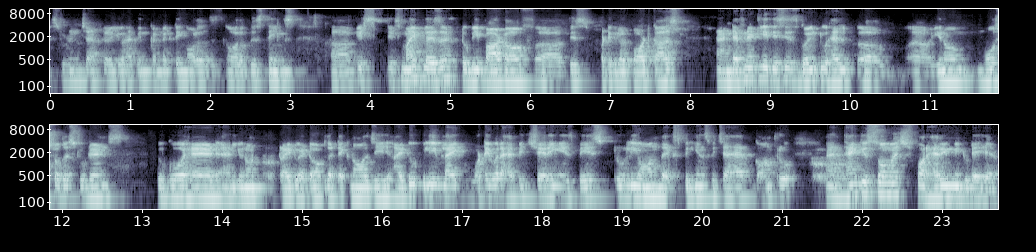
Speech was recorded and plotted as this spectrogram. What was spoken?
student chapter, you have been conducting all of this, all of these things. Uh, it's it's my pleasure to be part of uh, this particular podcast, and definitely this is going to help. Uh, uh, you know, most of the students to go ahead and you know try to adopt the technology. I do believe like whatever I have been sharing is based truly on the experience which I have gone through. And thank you so much for having me today here.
